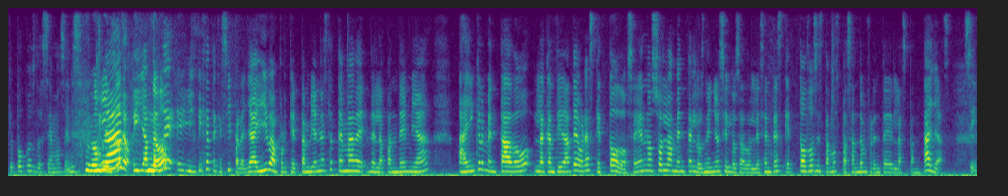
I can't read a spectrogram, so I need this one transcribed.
que pocos lo hacemos en ese momento. Claro, y ¿no? aparte, y fíjate que sí, para allá iba, porque también este tema de, de la pandemia ha incrementado la cantidad de horas que todos, ¿eh? no solamente los niños y los adolescentes, que todos estamos pasando enfrente de las pantallas. Sí,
